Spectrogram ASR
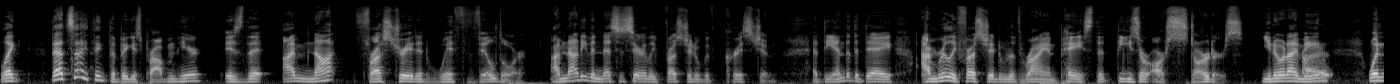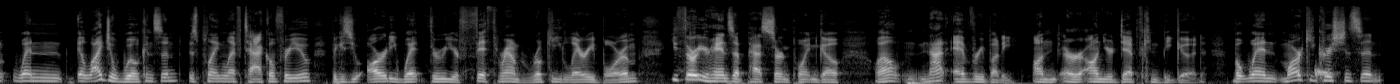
Like, that's, I think, the biggest problem here is that I'm not frustrated with Vildor. I'm not even necessarily frustrated with Christian. At the end of the day, I'm really frustrated with Ryan Pace that these are our starters. You know what I mean? When when Elijah Wilkinson is playing left tackle for you because you already went through your fifth round rookie Larry Borom, you throw your hands up past a certain point and go, well, not everybody on or on your depth can be good. But when Marqui Christensen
